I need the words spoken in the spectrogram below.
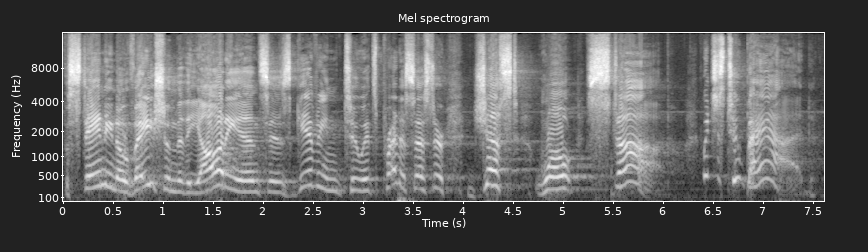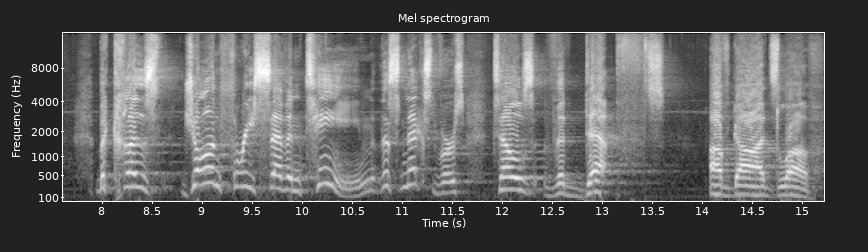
the standing ovation that the audience is giving to its predecessor just won't stop, which is too bad. Because John 3:17, this next verse tells the depths of God's love.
